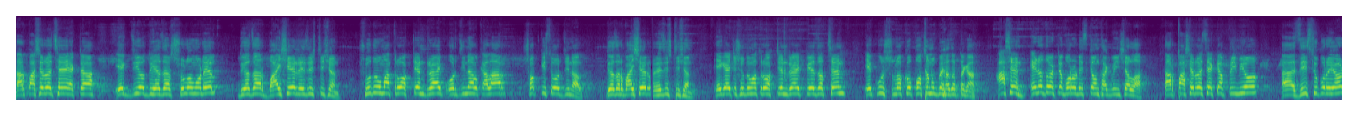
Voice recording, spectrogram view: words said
তার পাশে রয়েছে একটা এক্সিও দুই মডেল দুই হাজার রেজিস্ট্রেশন শুধুমাত্র অকটেন ড্রাইভ অরিজিনাল কালার সব কিছু অরিজিনাল দুই হাজার রেজিস্ট্রেশন এই গাড়িটি শুধুমাত্র অকটেন ড্রাইভ পেয়ে যাচ্ছেন, একুশ লক্ষ পঁচানব্বই হাজার টাকা। আসেন এটা তো একটা বড় ডিসকাউন্ট থাকবে ইনশাল্লাহ তার পাশে রয়েছে একটা প্রিমিয় জি সুপরিয়র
